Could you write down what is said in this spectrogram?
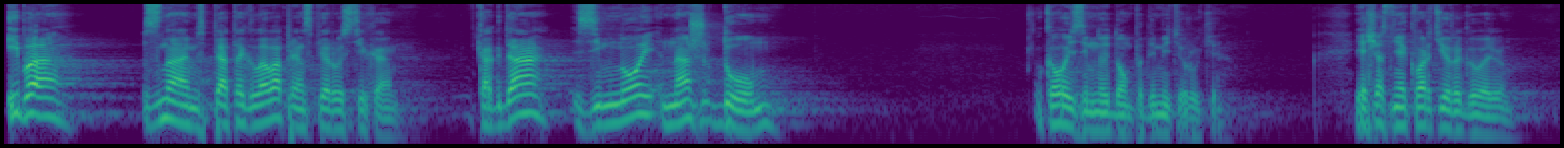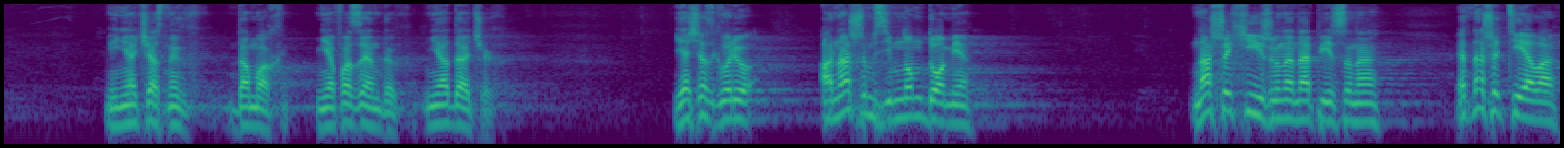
Ибо знаем, 5 глава, прямо с первого стиха, когда земной наш дом, у кого есть земной дом, поднимите руки. Я сейчас не о квартирах говорю, и не о частных домах, не о фазендах, не о дачах. Я сейчас говорю о нашем земном доме. Наша хижина написана. Это наше тело.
